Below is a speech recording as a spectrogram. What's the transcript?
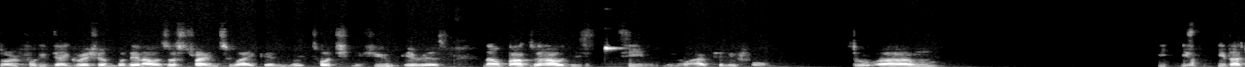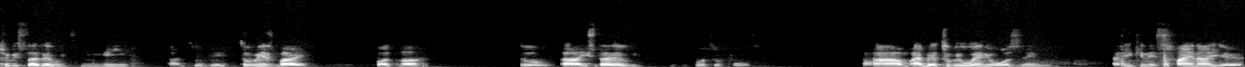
sorry for the digression, but then I was just trying to like uh, you know touch a few areas. Now back to how this team you know actually formed. So um, it, it actually started with me and Toby. Toby is my partner. So uh, it started with, with both of us. Um, I met Toby when he was in, I think in his final year,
